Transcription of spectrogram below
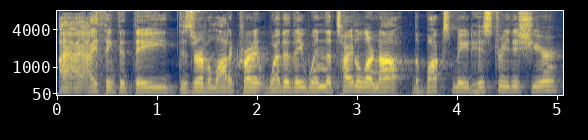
I, I think that they deserve a lot of credit, whether they win the title or not. The Bucks made history this year.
